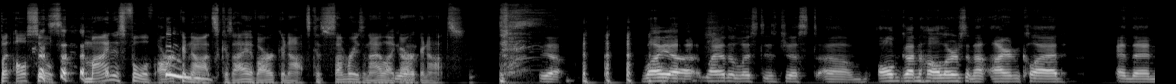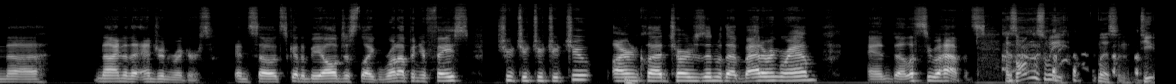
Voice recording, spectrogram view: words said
But also, mine is full of Arkanauts because I have Arkanauts because for some reason I like Yeah. Arkanauts. Yeah, my uh my other list is just um all gun haulers and ironclad, and then uh nine of the Endrinriggers. And so it's going to be all just like run up in your face, shoot, shoot, shoot, shoot, shoot. Ironclad charges in with that battering ram, and uh, let's see what happens. As long as we listen, do you,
